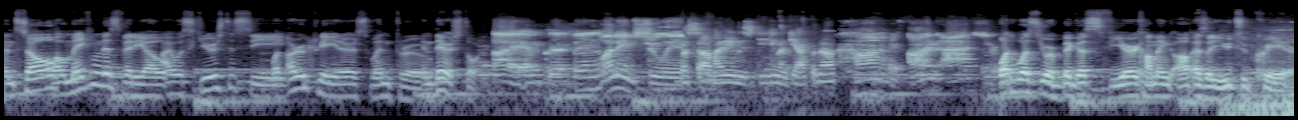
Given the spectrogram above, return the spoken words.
And so, while making this video, I was curious to see what other creators went through in their story. Hi, I'm Griffin. My name's Julian. What's up? My name is Ian Gapana. Hi, I'm Asher. What was your biggest fear coming up as a YouTube creator?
